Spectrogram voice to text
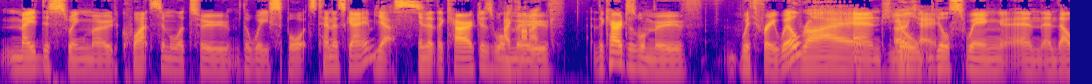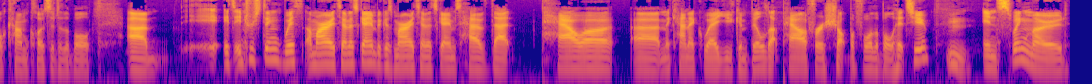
made this swing mode quite similar to the Wii Sports tennis game. yes, in that the characters will Iconic. move. The characters will move with free will, right, and you'll okay. you'll swing and, and they'll come closer to the ball. Um, it's interesting with a Mario Tennis game because Mario Tennis games have that power uh, mechanic where you can build up power for a shot before the ball hits you. Mm. In swing mode,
